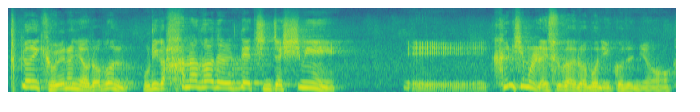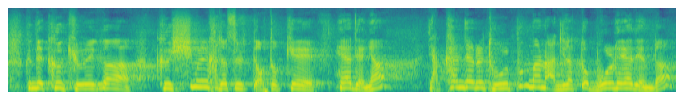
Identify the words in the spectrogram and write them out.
특별히 교회는 여러분 우리가 하나가 될 때 진짜 힘이 에, 큰 힘을 낼 수가 여러분 있거든요. 근데 그 교회가 그 힘을 가졌을 때 어떻게 해야 되냐? 약한 자를 도울 뿐만 아니라 또 뭘 해야 된다?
